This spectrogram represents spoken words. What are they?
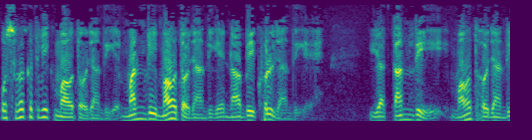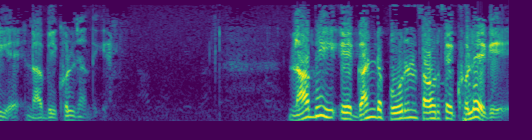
ਉਸ ਵਕਤ ਵੀ ਇੱਕ ਮੌਤ ਹੋ ਜਾਂਦੀ ਹੈ ਮਨ ਦੀ ਮੌਤ ਹੋ ਜਾਂਦੀ ਹੈ ਨਾਭੀ ਖੁੱਲ ਜਾਂਦੀ ਹੈ ਜਾਂ ਤਨ ਦੀ ਮੌਤ ਹੋ ਜਾਂਦੀ ਹੈ ਨਾਭੀ ਖੁੱਲ ਜਾਂਦੀ ਹੈ ਨਾਭੀ ਇਹ ਗੰਢ ਪੂਰਨ ਤੌਰ ਤੇ ਖੁੱਲੇਗੀ,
